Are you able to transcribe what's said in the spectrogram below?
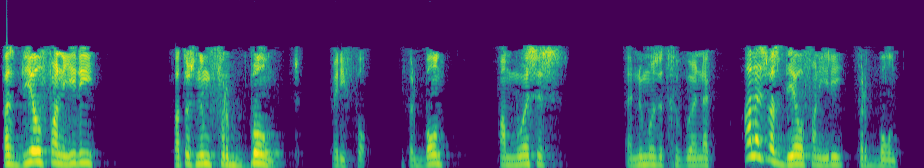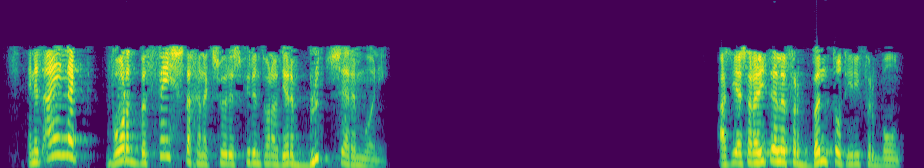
was deel van hierdie wat ons noem verbond met die volk. Die verbond van Moses, eh, noem ons dit gewoonlik, alles was deel van hierdie verbond. En uiteindelik word dit bevestig in Eksodus 24 deur 'n bloedseremonie. As die Israeliete hulle verbind tot hierdie verbond.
